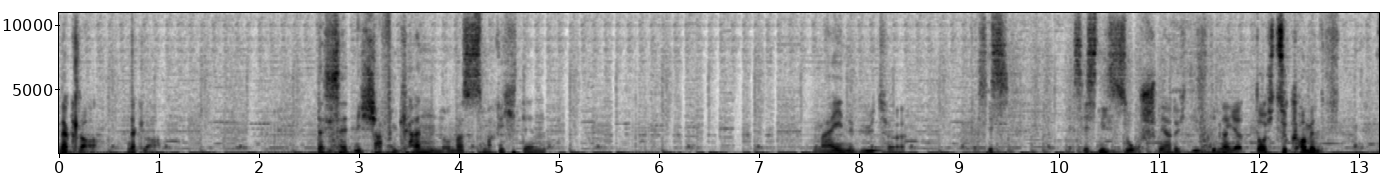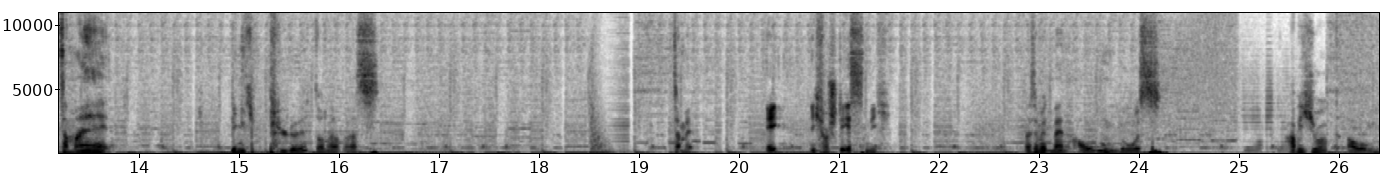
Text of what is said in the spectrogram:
Na klar, na klar. Dass ich es halt nicht schaffen kann. Und was mache ich denn? Meine Güte. Das ist... Es ist nicht so schwer, durch diese Dinger hier durchzukommen. Sag mal! Bin ich blöd oder was? Mal... Ey, ich verstehe es nicht. Was ist denn mit meinen Augen los? Habe ich überhaupt Augen?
